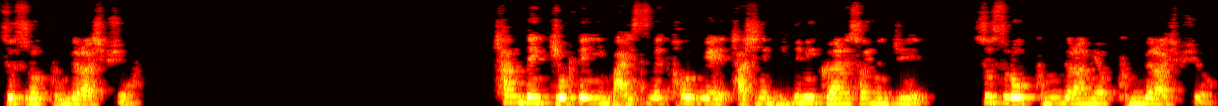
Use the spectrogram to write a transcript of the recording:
스스로 분별하십시오. 참된 기록된 이 말씀의 터 위에 자신의 믿음이 그 안에 서 있는지 스스로 분별하며 분별하십시오.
